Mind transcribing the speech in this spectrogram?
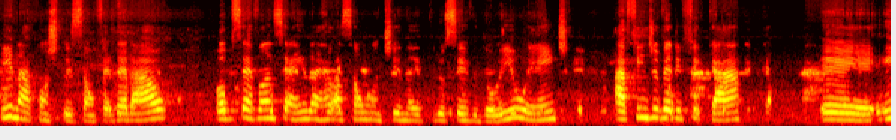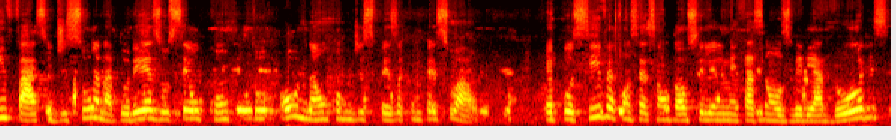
e na Constituição Federal, observando-se ainda a relação mantida entre o servidor e o ente, a fim de verificar, é, em face de sua natureza, o seu cômputo ou não como despesa com pessoal. É possível a concessão do auxílio alimentação aos vereadores,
